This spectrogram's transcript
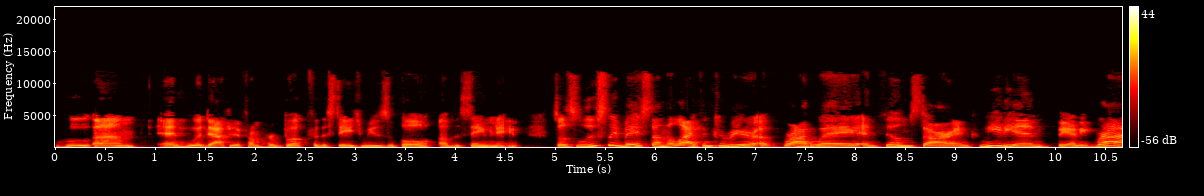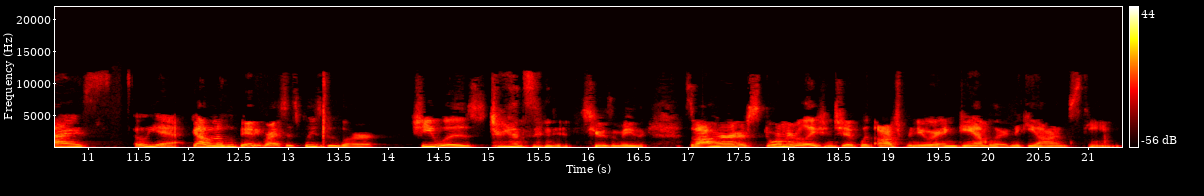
who um, and who adapted it from her book for the stage musical of the same name. So it's loosely based on the life and career of Broadway and film star and comedian Fanny Brice. Oh yeah. Y'all don't know who Fanny Brice is, please Google her. She was transcendent. She was amazing. It's about her and her stormy relationship with entrepreneur and gambler Nicky Arnstein.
